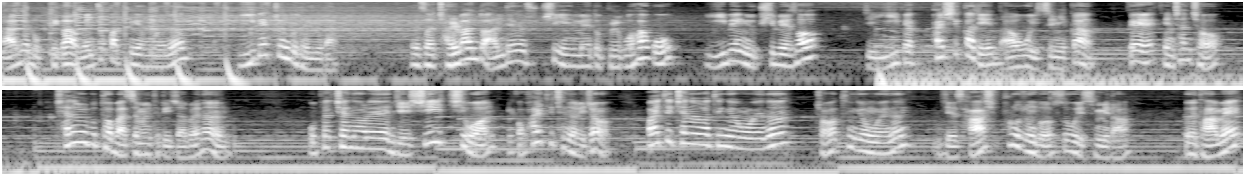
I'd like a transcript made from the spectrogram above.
락의 높이가 왼쪽 같은 경우에는 200 정도 됩니다. 그래서 절반도 안 되는 수치임에도 불구하고 260에서 280까지 나오고 있으니까 꽤 괜찮죠. 채널부터 말씀을 드리자면은 Orphek 채널의 이제 CH1 그러니까 white 채널이죠. white 채널 같은 경우에는 저 같은 경우에는 이제 40% 정도 쓰고 있습니다. 그 다음에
